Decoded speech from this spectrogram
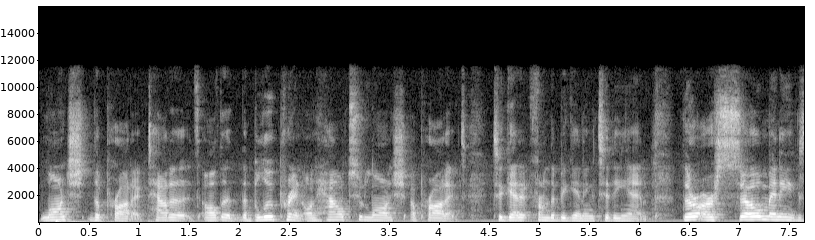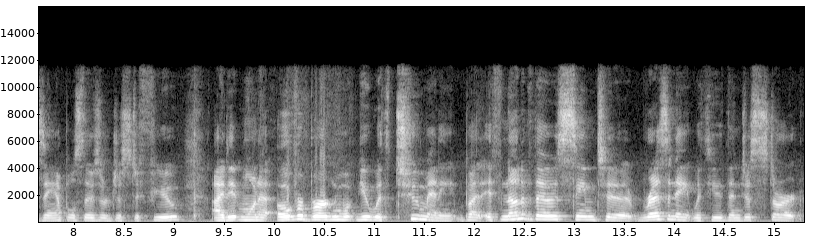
Launch the product, how to, all the, the blueprint on how to launch a product to get it from the beginning to the end. There are so many examples. Those are just a few. I didn't want to overburden you with too many, but if none of those seem to resonate with you, then just start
